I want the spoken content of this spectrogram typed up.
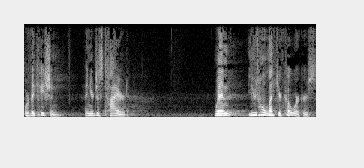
or vacation and you're just tired, when you don't like your coworkers,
